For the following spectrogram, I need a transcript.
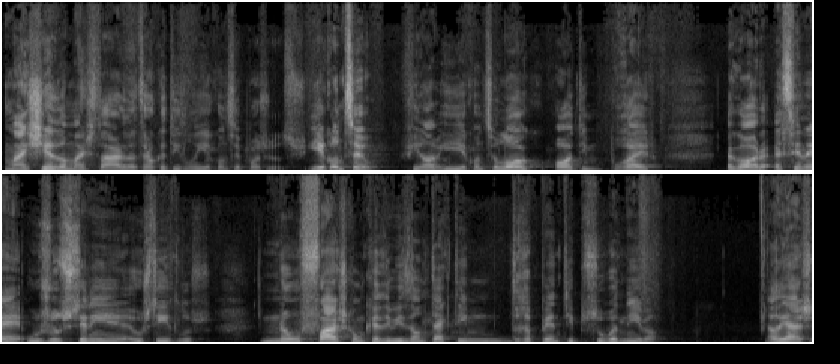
Mais cedo ou mais tarde a troca de título ia acontecer para os Jusos. E aconteceu. Final, e aconteceu logo, ótimo, porreiro. Agora, a cena é, os Jusos terem os títulos não faz com que a divisão Tag Team de repente tipo, suba de nível. Aliás,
